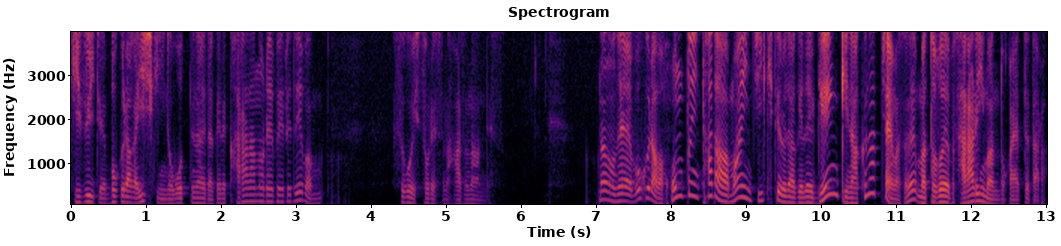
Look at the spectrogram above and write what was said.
気づいて僕らが意識に上ってないだけで体のレベルで言えばすごいストレスなはずなんです。なので僕らは本当にただ毎日生きてるだけで元気なくなっちゃいますよね。まあ例えばサラリーマンとかやってたら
